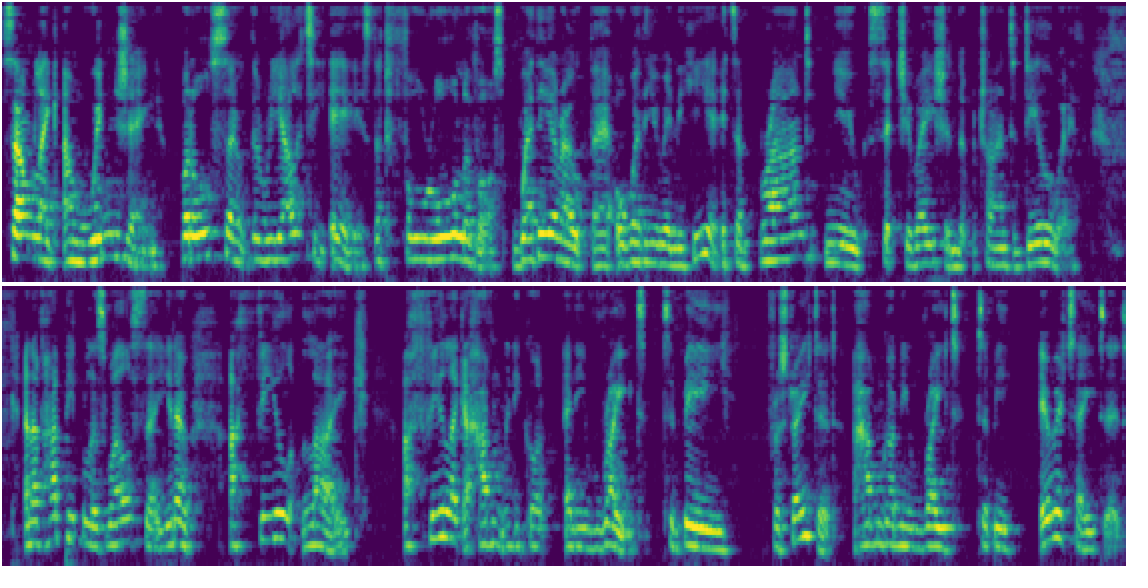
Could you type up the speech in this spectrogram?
sound like I'm whinging, but also the reality is that for all of us, whether you're out there or whether you're in here, it's a brand new situation that we're trying to deal with. And I've had people as well say, you know, I feel like I feel like I haven't really got any right to be frustrated. I haven't got any right to be irritated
